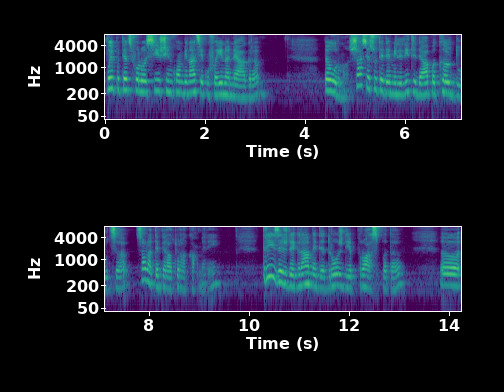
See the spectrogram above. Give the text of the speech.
Voi puteți folosi și în combinație cu făină neagră. Pe urmă, 600 de ml de apă călduță sau la temperatura camerei, 30 de grame de drojdie proaspătă. Uh,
